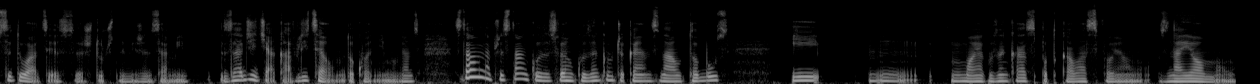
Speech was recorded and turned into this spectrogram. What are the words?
sytuację z sztucznymi rzęsami za dzieciaka, w liceum dokładnie mówiąc. Stałam na przystanku ze swoją kuzynką, czekając na autobus i mm, moja kuzynka spotkała swoją znajomą.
